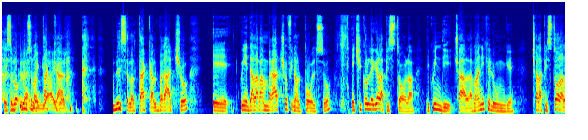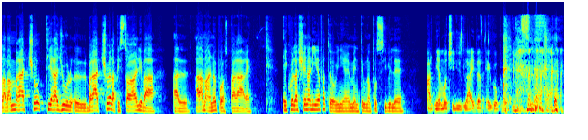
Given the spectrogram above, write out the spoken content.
e se lo, lui, se lo attacca, lui se lo attacca al braccio e quindi dall'avambraccio fino al polso e ci collega la pistola e quindi ha le maniche lunghe c'ha la pistola all'avambraccio tira giù il braccio e la pistola gli va al, alla mano e può sparare e quella scena lì mi ha fatto venire in mente una possibile. Armiamoci di slider e GoPro.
